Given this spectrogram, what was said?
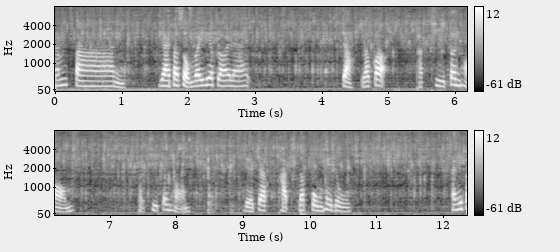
น้ำตาล ยายผสมไว้เรียบร้อยแล้วจ้ะแล้วก็ผักชีต้นหอม ผักชีต้นหอม เดี๋ยวจะผัดแล้วปรุงให้ดู อันนี้ผ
